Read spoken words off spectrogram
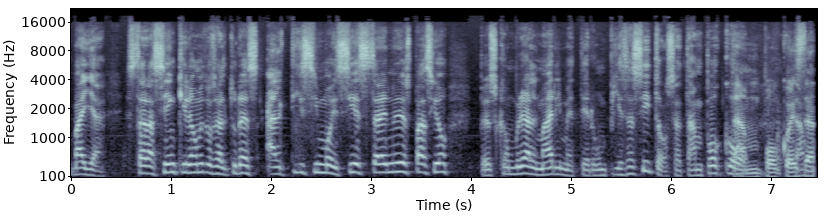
vaya, estar a 100 kilómetros de altura es altísimo y sí estar en el espacio, pero es como ir al mar y meter un piececito. O sea, tampoco. Tampoco es tan.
